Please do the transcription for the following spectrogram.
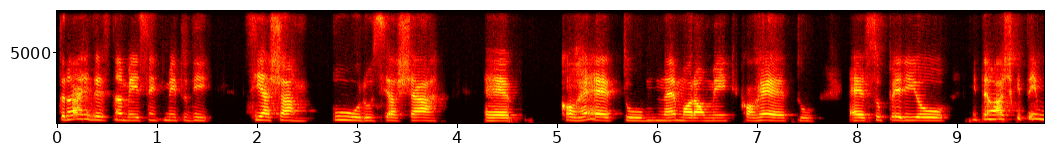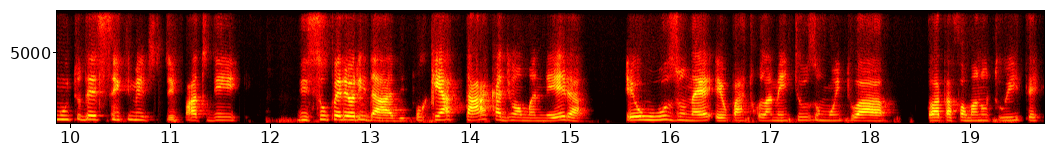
traz esse, também esse sentimento de se achar puro, se achar é, correto, né, moralmente correto, é, superior. Então, eu acho que tem muito desse sentimento, de fato, de, de superioridade, porque ataca de uma maneira. Eu uso, né, eu particularmente uso muito a plataforma no Twitter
